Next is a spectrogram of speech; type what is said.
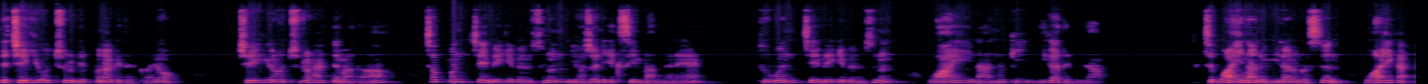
근데 제기 호출을 몇 번 하게 될까요? 제기 호출을 할 때마다 첫 번째 매개 변수는 여전히 x인 반면에 두 번째 매개 변수는 y 나누기 2가 됩니다. 즉 y 나누기 2라는 것은 y가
